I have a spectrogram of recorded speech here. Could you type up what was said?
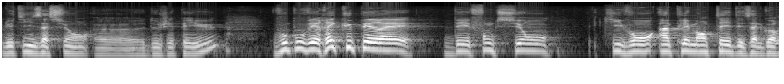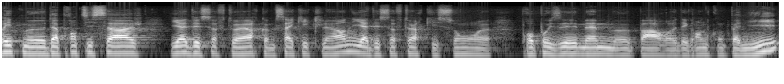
l'utilisation euh, de GPU, vous pouvez récupérer des fonctions qui vont implémenter des algorithmes d'apprentissage. Il y a des softwares comme Scikit-learn, il y a des softwares qui sont euh, proposés même par des grandes compagnies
